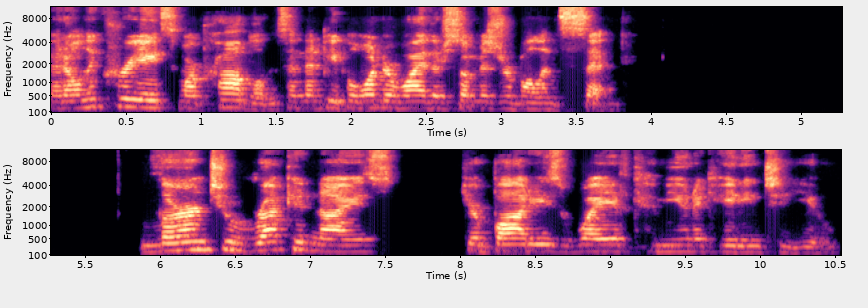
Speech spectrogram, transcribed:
That only creates more problems. And then people wonder why they're so miserable and sick learn to recognize your body's way of communicating to you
